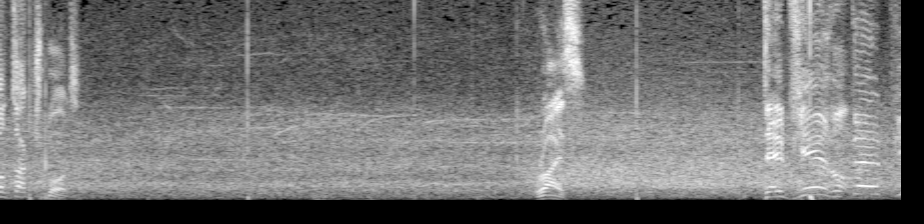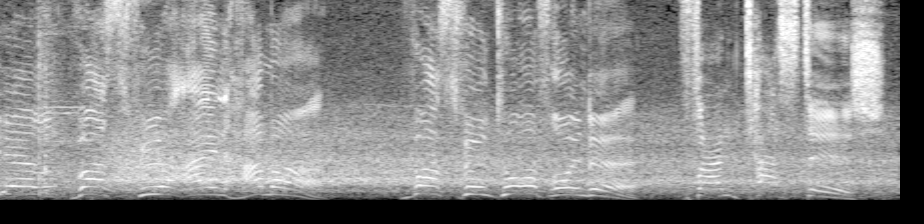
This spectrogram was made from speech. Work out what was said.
Kontaktsport. Rice. Del Piero. Del Piero. Was für ein Hammer. Was für ein Tor, Freunde. Fantastisch.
